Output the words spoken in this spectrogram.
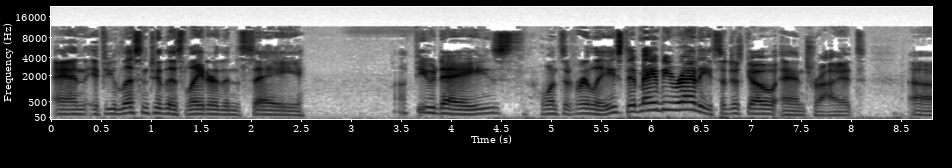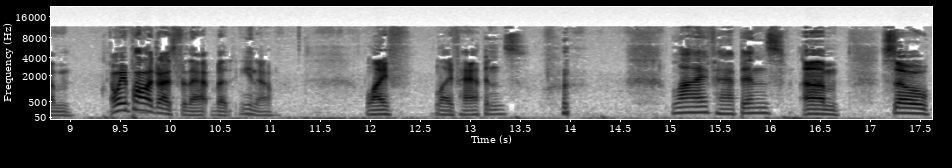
and if you listen to this later than say a few days once it's released, it may be ready. So just go and try it. Um, and we apologize for that, but you know, life life happens. life happens. Um, so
